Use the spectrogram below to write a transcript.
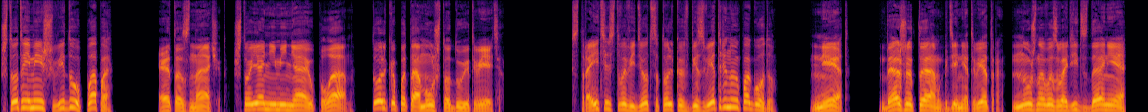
Что ты имеешь в виду, папа? Это значит, что я не меняю план только потому, что дует ветер. Строительство ведется только в безветренную погоду? Нет. Даже там, где нет ветра, нужно возводить здания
